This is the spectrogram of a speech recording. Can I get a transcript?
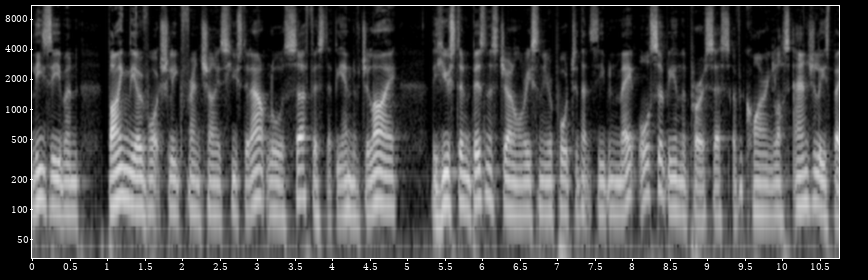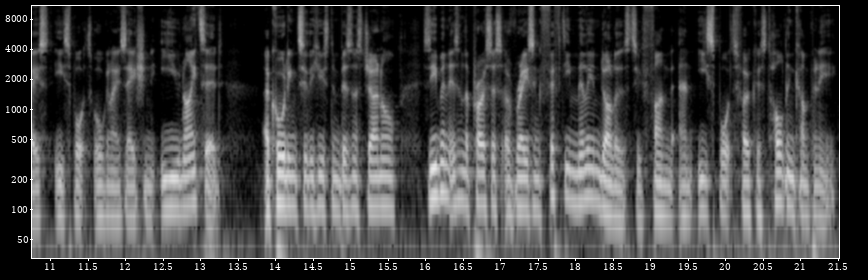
Lee Zieben, buying the Overwatch League franchise Houston Outlaws surfaced at the end of July, the Houston Business Journal recently reported that Zieben may also be in the process of acquiring Los Angeles based esports organization E United. According to the Houston Business Journal, Zieben is in the process of raising $50 million to fund an esports focused holding company.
